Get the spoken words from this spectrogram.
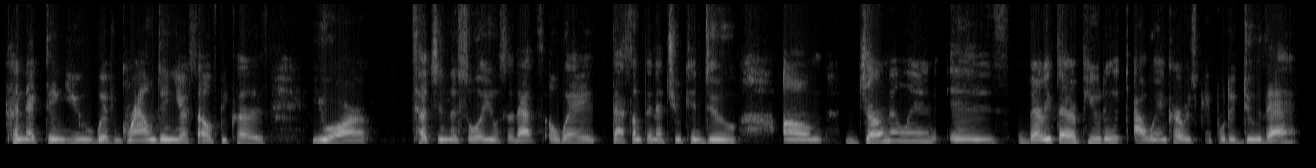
connecting you with grounding yourself because you are touching the soil. So that's a way, that's something that you can do. Um, journaling is very therapeutic. I would encourage people to do that.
